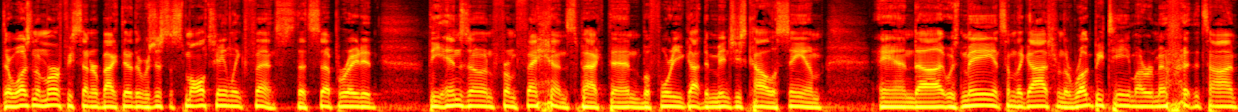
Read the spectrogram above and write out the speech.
There wasn't a Murphy Center back there. There was just a small chain link fence that separated the end zone from fans back then before you got to Minges Coliseum and uh, it was me and some of the guys from the rugby team. I remember at the time,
